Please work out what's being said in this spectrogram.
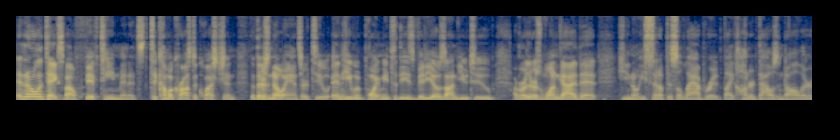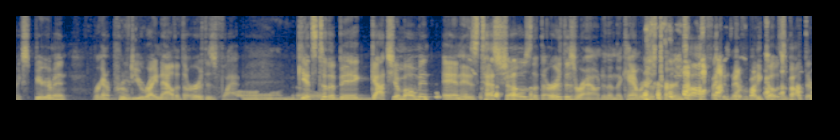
And it only takes about 15 minutes to come across a question that there's no answer to and he would point me to these videos on youtube. I remember there was one guy that you know he set up this elaborate like $100000 experiment we're going to prove to you right now that the earth is flat. Gets to the big gotcha moment, and his test shows that the earth is round. And then the camera just turns off, and everybody goes about their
